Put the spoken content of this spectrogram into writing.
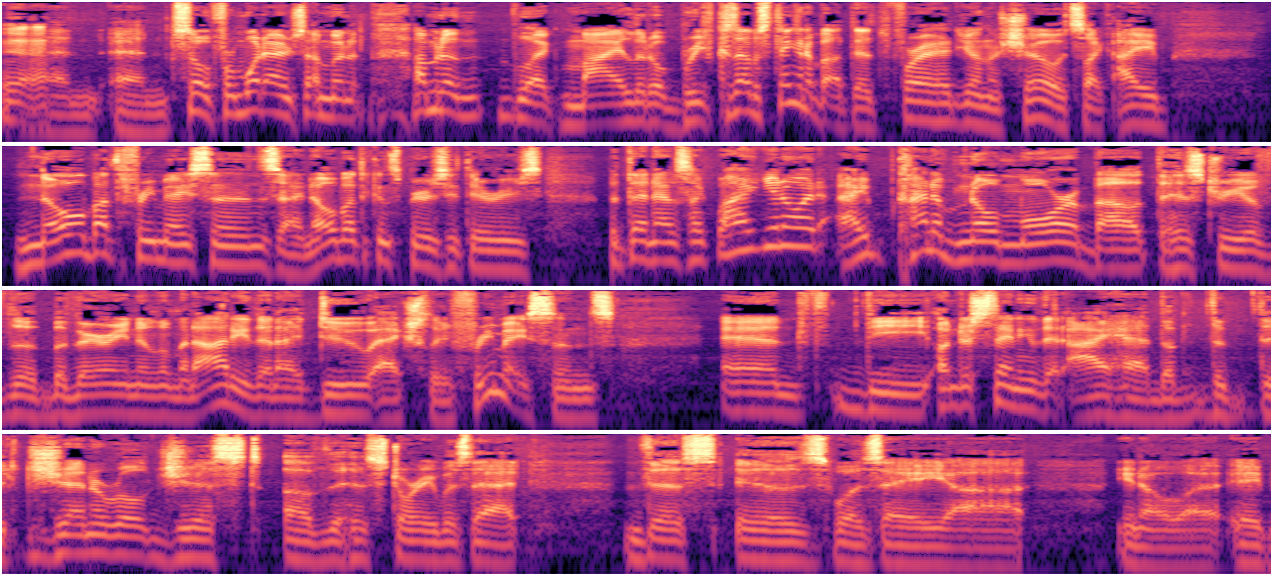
Yeah. And and so from what I understand, I'm gonna I'm gonna like my little brief because I was thinking about this before I had you on the show. It's like I know about the Freemasons, I know about the conspiracy theories, but then I was like, well, you know what? I kind of know more about the history of the Bavarian Illuminati than I do actually Freemasons. And the understanding that I had, the, the, the general gist of the history was that this is was a uh, you know a,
